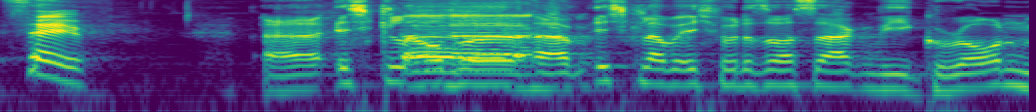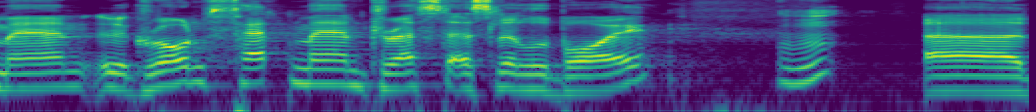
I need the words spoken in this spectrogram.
Safe. Äh, ich glaube, Äh. ähm, ich glaube, ich würde sowas sagen wie grown man, äh, grown fat man dressed as little boy. Mhm. Äh,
